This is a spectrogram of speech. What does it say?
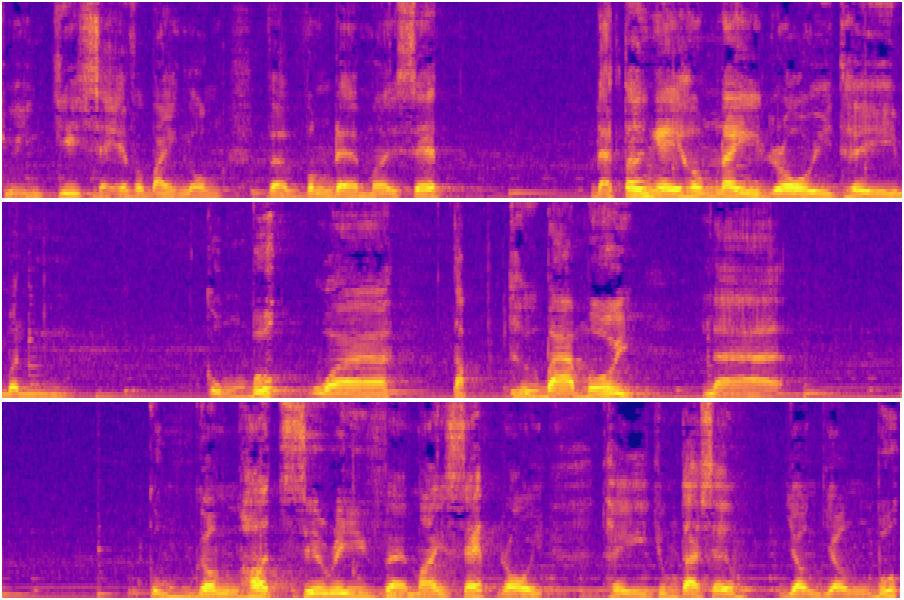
chuyện, chia sẻ và bàn luận về vấn đề mindset. Đã tới ngày hôm nay rồi thì mình cũng bước qua tập thứ 30 Là cũng gần hết series về mindset rồi thì chúng ta sẽ dần dần bước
